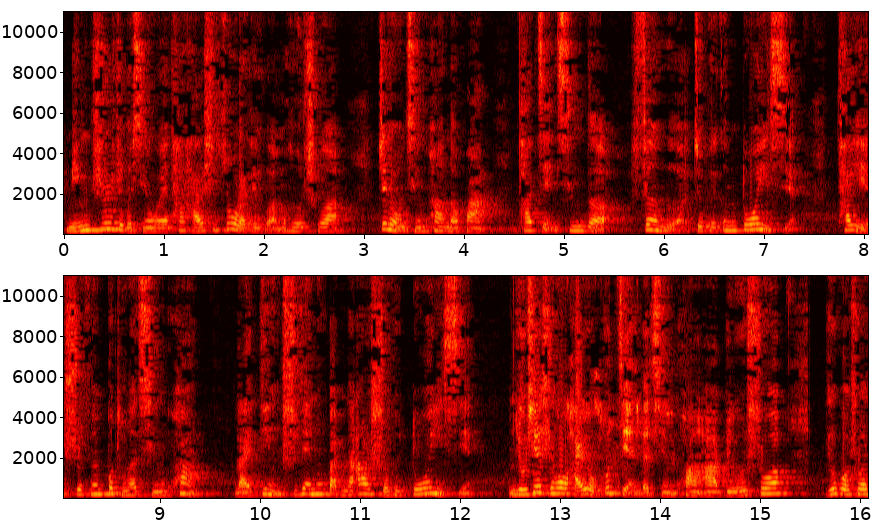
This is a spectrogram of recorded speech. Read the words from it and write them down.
明知这个行为，他还是坐了这个摩托车，这种情况的话，它减轻的份额就会更多一些。它也是分不同的情况来定，实践中百分之二十会多一些。有些时候还有不减的情况啊，比如说，如果说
